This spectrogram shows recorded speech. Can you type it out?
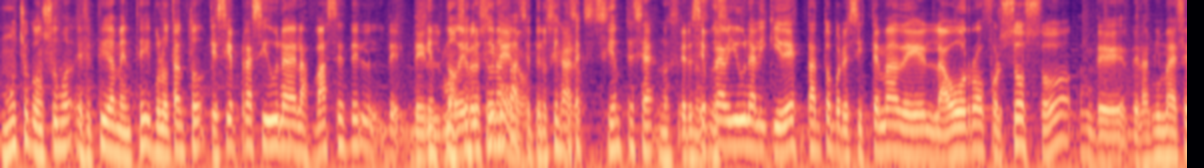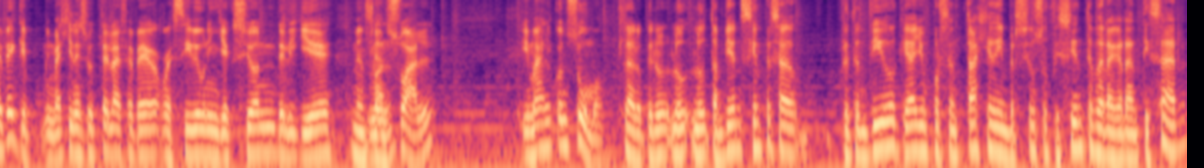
Mucho consumo efectivamente, y por lo tanto Que siempre ha sido una de las bases del, del- del siempre, no, modelo siempre una chileno. base, pero siempre, Claro. se, siempre se ha, no Pero no siempre no ha habido una liquidez tanto por el sistema del ahorro forzoso de, de las mismas FP, que imagínese usted la FP recibe una inyección de liquidez Mensual. mensual, y más el consumo. Claro, pero lo- lo- también siempre se ha pretendido que haya un porcentaje de inversión suficiente para garantizar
